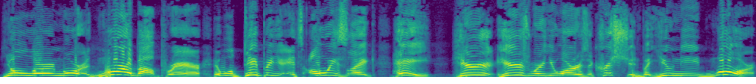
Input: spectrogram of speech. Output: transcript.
You'll learn more, more about prayer. It will deepen you. It's always like, hey, here, here's where you are as a Christian, but you need more.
